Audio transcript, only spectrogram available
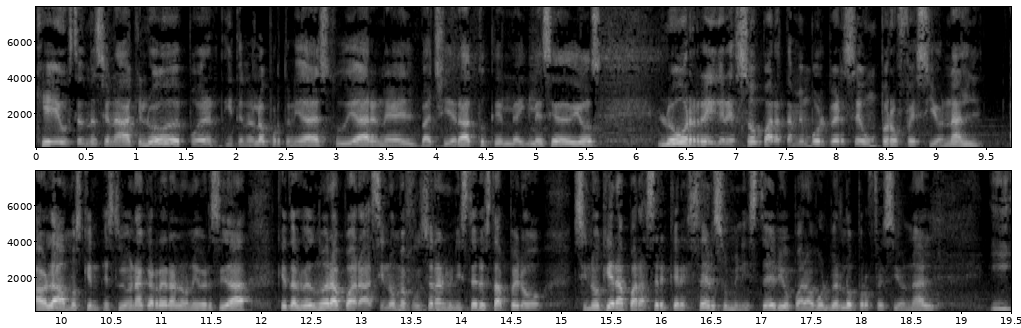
que usted mencionaba que luego de poder y tener la oportunidad de estudiar en el bachillerato que la Iglesia de Dios, luego regresó para también volverse un profesional. Hablábamos que estudió una carrera en la universidad que tal vez no era para, si no me funciona el ministerio está, pero sino que era para hacer crecer su ministerio, para volverlo profesional. Y,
